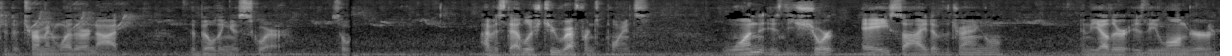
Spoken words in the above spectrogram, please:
to determine whether or not the building is square. I've established two reference points. One is the short A side of the triangle, and the other is the longer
